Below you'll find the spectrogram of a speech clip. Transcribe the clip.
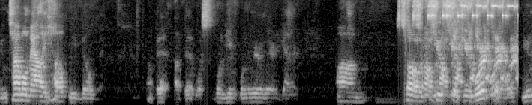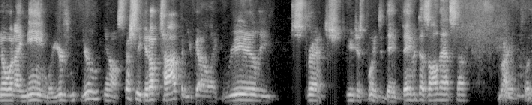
And Tom O'Malley helped me build it a bit, a bit was when, he, when we were there together. Um, so you, if you work there, you know what I mean. Where you're, you're, you know, especially you get up top and you've got to like really stretch. You just point to David. David does all that stuff. Right. Well,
